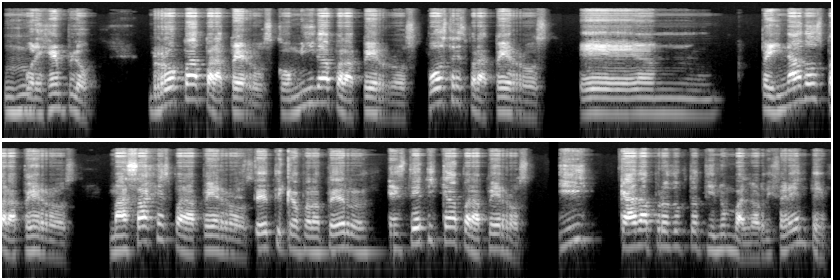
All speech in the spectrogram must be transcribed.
Uh -huh. Por ejemplo, ropa para perros, comida para perros, postres para perros, eh, peinados para perros, masajes para perros. Estética para perros. Estética para perros. Y cada producto tiene un valor diferente.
